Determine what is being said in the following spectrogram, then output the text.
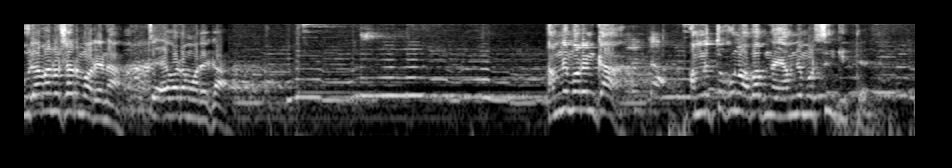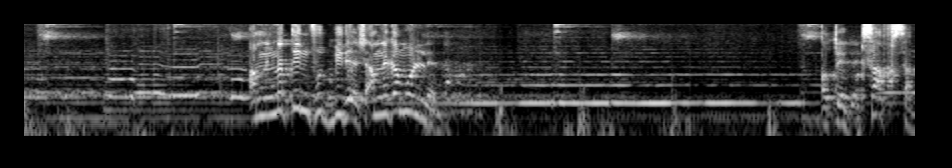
বুড়া মানুষ আর মরে না। তো এবারে মরে কা? আপনি মরেন কা? আপনার তো কোনো অভাব নাই, আপনি মরছেন কিতেন আপনি না তিন ফুট বিদেশ, আপনি কা মরলেন? অতএব সাফ সাফ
